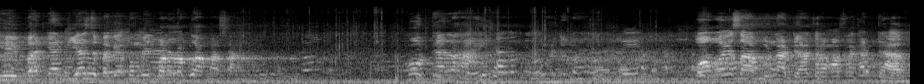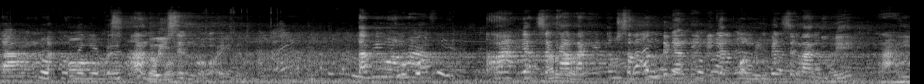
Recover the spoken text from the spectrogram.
hebatnya dia sebagai pemimpin Ponorogo apa sah? Modal lain. Pokoknya sabun ada acara masyarakat datang, aku isin pokoknya. Tapi mohon maaf, rakyat sekarang itu senang dengan tipikal pemimpin sing ra duwe rai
